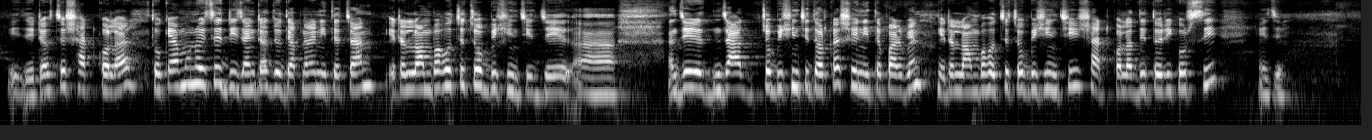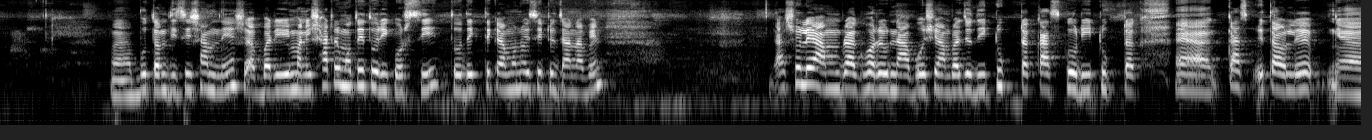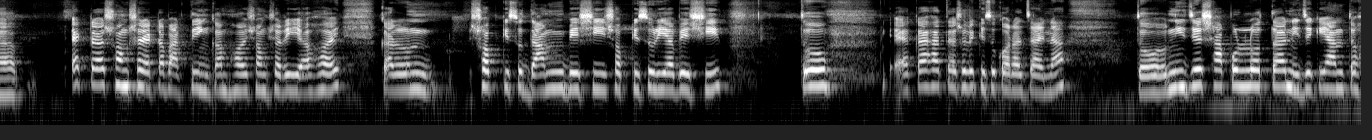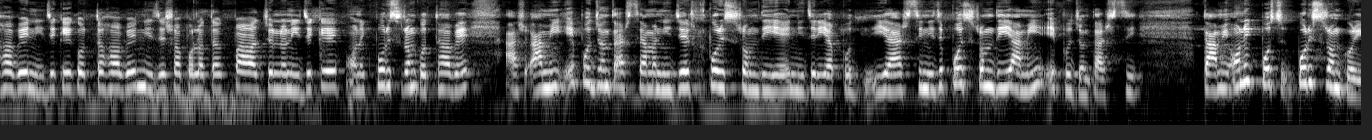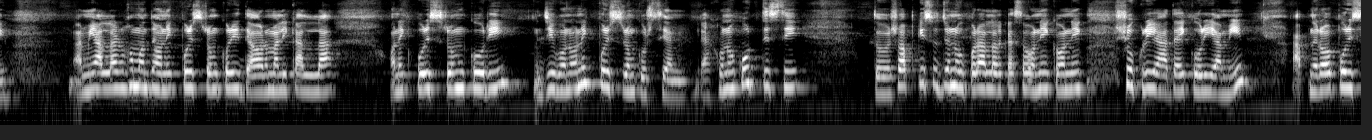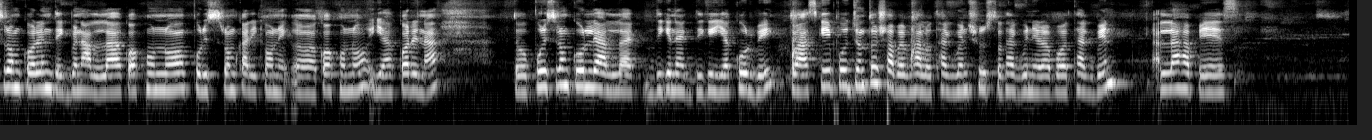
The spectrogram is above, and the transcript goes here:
এই যে এটা হচ্ছে শার্ট কলার তো কেমন হয়েছে ডিজাইনটা যদি আপনারা নিতে চান, এটা লম্বা হচ্ছে চব্বিশ ইঞ্চি। যে যে যা চব্বিশ ইঞ্চি দরকার সে নিতে পারবেন। এটা লম্বা হচ্ছে চব্বিশ ইঞ্চি শার্ট কলার দিয়ে তৈরি করছি। এই যে বুতাম দিছি সামনে বাড়ি মানে শার্টের মতোই তৈরি করছি। তো দেখতে কেমন হয়েছে একটু জানাবেন। আসলে আমরা ঘরে না বসে আমরা যদি টুকটাক কাজ করি, টুকটাক কাজ করি, তাহলে একটা সংসার একটা বাড়তি ইনকাম হয়, সংসারে ইয়া হয়। কারণ সব কিছুর দাম বেশি সব কিছুর ইয়া বেশি। তো একা হাতে আসলে কিছু করা যায় না। তো নিজের সাফল্যতা নিজেকে আনতে হবে, নিজেকে করতে হবে, নিজের সফলতা পাওয়ার জন্য নিজেকে অনেক পরিশ্রম করতে হবে। আস- আমি এ পর্যন্ত আসছি আমার নিজের পরিশ্রম দিয়ে, নিজের ইয়া ইয়ে আসছি, নিজের পরিশ্রম দিয়ে আমি এ পর্যন্ত আসছি। তা আমি অনেক পরিশ্রম করি। আমি আল্লাহর রহমতে অনেক পরিশ্রম করি, দেওয়ার মালিক আল্লাহ, অনেক পরিশ্রম করি, জীবনে অনেক পরিশ্রম করছি আমি, এখনও করতেছি। তো সব কিছুর জন্য উপর আল্লাহর কাছে অনেক অনেক সুক্রিয়া আদায় করি আমি। আপনারাও পরিশ্রম করেন, দেখবেন আল্লাহ কখনো পরিশ্রমকারীকে অনেক কখনও কখনো ইয়া করে না। তো পরিশ্রম করলে আল্লাহ একদিকে না একদিকে ইয়া করবেই। তো আজকে এই পর্যন্ত সবাই ভালো থাকবেন, সুস্থ থাকবেন, নিরাপদ থাকবেন। আল্লাহ হাফেজ।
